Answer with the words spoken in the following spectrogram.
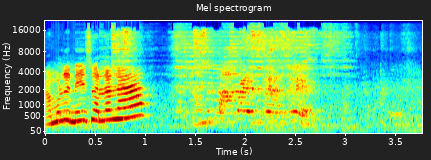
அமுலு நீ சொல்லலை நம்ம சாப்பாடு எப்படி இருக்கு ஆ, வா. சூப்பரா இருக்கு சொல்லுங்க. ம்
